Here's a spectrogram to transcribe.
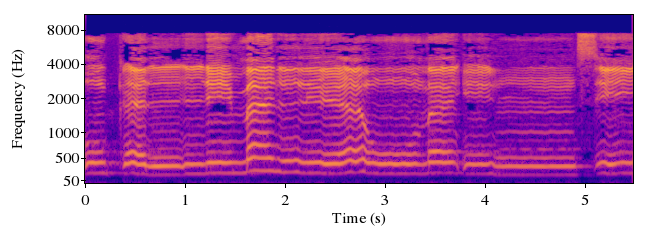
أكلم اليوم إنسيا.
